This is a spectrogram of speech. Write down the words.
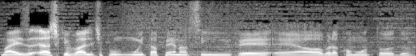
Mas acho que vale, tipo, muito a pena, assim, ver é, a obra como um todo.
